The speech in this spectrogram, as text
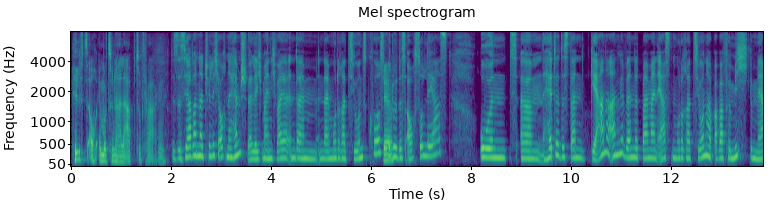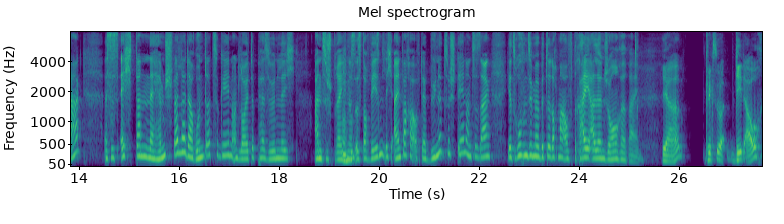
hilft es auch emotionaler abzufragen. Das ist ja aber natürlich auch eine Hemmschwelle. Ich meine, ich war ja in deinem, in deinem Moderationskurs, ja. wo du das auch so lehrst und ähm, hätte das dann gerne angewendet bei meinen ersten Moderationen, habe aber für mich gemerkt, es ist echt dann eine Hemmschwelle, da runterzugehen und Leute persönlich anzusprechen. Mhm. Es ist doch wesentlich einfacher, auf der Bühne zu stehen und zu sagen, jetzt rufen Sie mir bitte doch mal auf drei allen Genre rein. Ja, kriegst du, geht auch,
